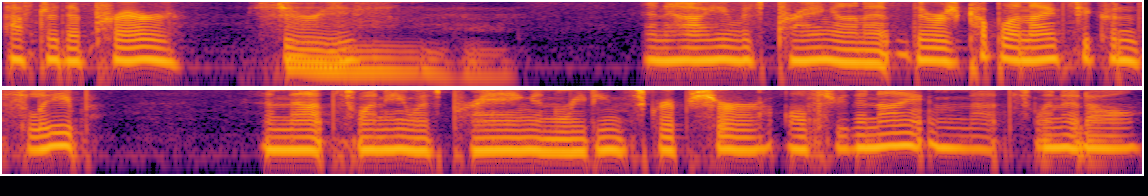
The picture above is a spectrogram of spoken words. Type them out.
after the prayer series, and how he was praying on it. There was a couple of nights he couldn't sleep. And that's when he was praying and reading scripture all through the night. And that's when it all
